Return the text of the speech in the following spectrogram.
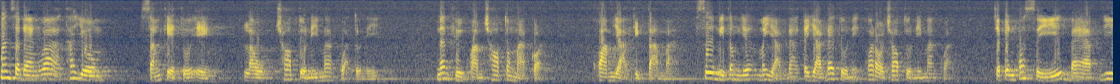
นั่นแสดงว่าถ้าโยมสังเกตตัวเอง เราชอบตัวนี้มากกว่าตัวนี้ นั่นคือความชอบต้องมาก่อน ความอยากจึงตามมา เสื้อมีต้องเยอะไม่อยากได้ แต่อยากได้ตัวนี้เพราะเราชอบตัวนี้มากกว่า จะเป็นเพราะสีแบบยี่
